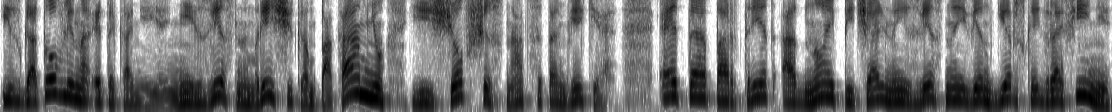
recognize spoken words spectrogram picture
Изготовлена эта камея неизвестным резчиком по камню еще в XVI веке. Это портрет одной печально известной венгерской графини,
